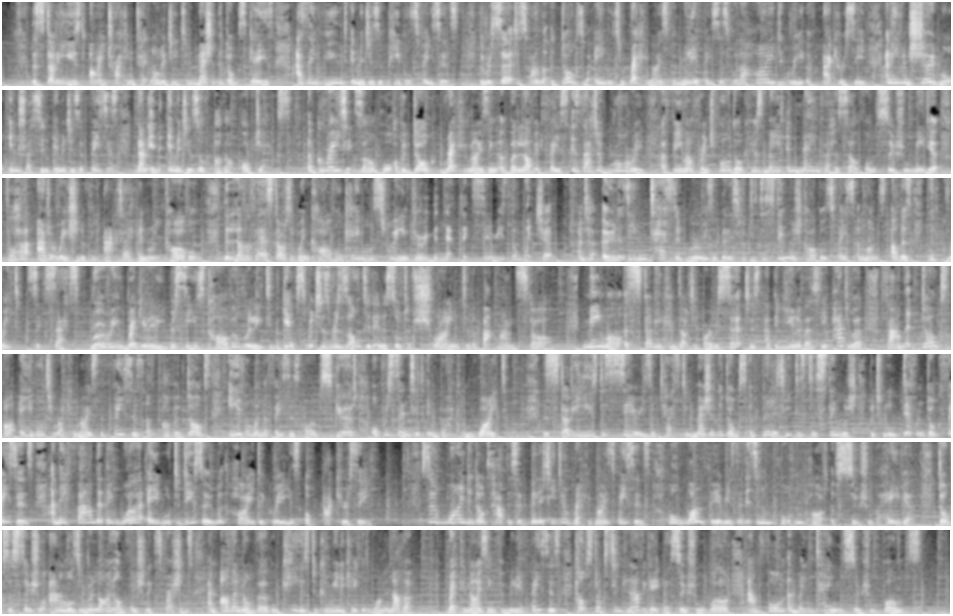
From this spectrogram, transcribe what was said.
The study used eye tracking technology to measure the dog's gaze as they viewed images of people's faces. The researchers found that the dogs were able to recognise familiar faces with a high degree of accuracy and even showed more interest in images of faces than in images of other objects. A great example of a dog recognizing a beloved face is that of Rory, a female French bulldog who's made a name for herself on social media for her adoration of the actor Henry Cavill. The love affair started when Cavill came on screen during the Netflix series The Witcher, and her owners even tested Rory's ability to distinguish Cavill's face amongst others with great success. Rory regularly receives Cavill related gifts, which has resulted in a sort sort of shrine to the Batman star. Meanwhile, a study conducted by researchers at the University of Padua found that dogs are able to recognize the faces of other dogs, even when the faces are obscured or presented in black and white. The study used a series of tests to measure the dog's ability to distinguish between different dog faces, and they found that they were able to do so with high degrees of accuracy. So, why do dogs have this ability to recognise faces? Well, one theory is that it's an important part of social behaviour. Dogs are social animals and rely on facial expressions and other non-verbal cues to communicate with one another. Recognising familiar faces helps dogs to navigate their social world and form and maintain social bonds.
